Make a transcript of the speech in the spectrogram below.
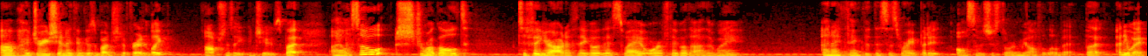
um, hydration. I think there's a bunch of different like options that you can choose. But I also struggled to figure out if they go this way or if they go the other way. And I think that this is right, but it also is just throwing me off a little bit. But anyway,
